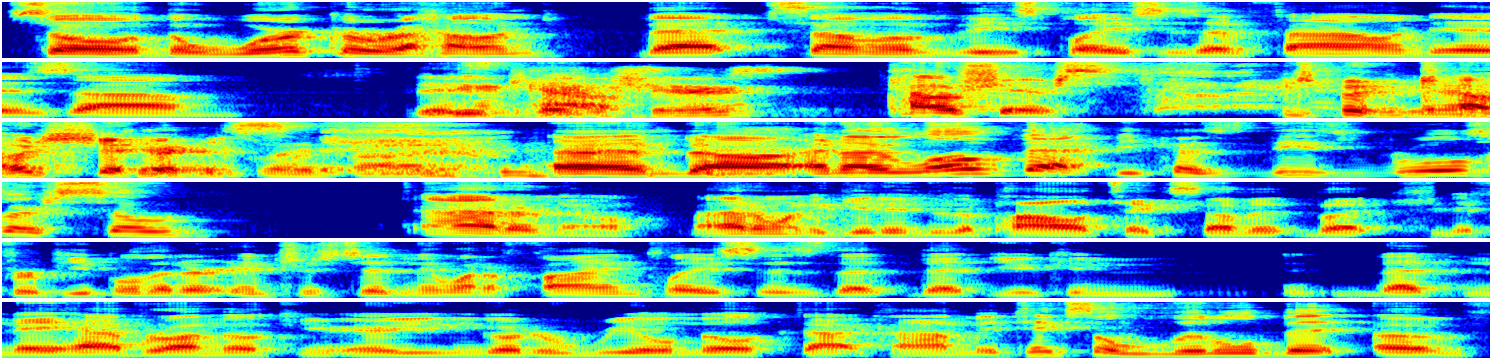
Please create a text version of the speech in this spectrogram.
So the workaround that some of these places have found is um, do cow shares? Cow shares. yeah, cow shares. and uh, and I love that because these rules are so I don't know. I don't want to get into the politics of it, but for people that are interested and they want to find places that, that you can that may have raw milk in your area, you can go to realmilk.com. It takes a little bit of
